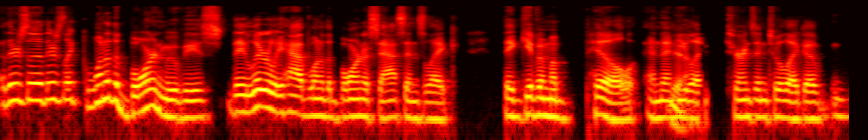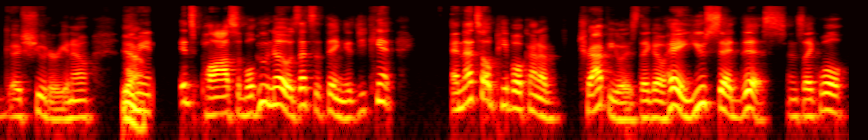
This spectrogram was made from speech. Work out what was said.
there's a there's like one of the Bourne movies. They literally have one of the Bourne assassins like they give him a pill and then yeah. he like turns into like a, a shooter. You know, yeah. I mean, it's possible. Who knows? That's the thing is you can't, and that's how people kind of trap you. Is they go, "Hey, you said this," and it's like, well,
